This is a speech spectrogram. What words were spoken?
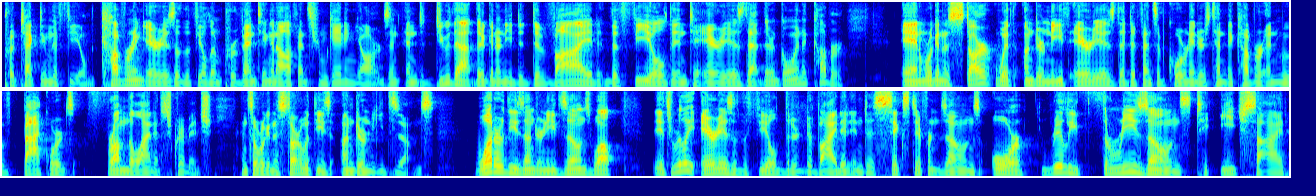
protecting the field, covering areas of the field, and preventing an offense from gaining yards. And, and to do that, they're going to need to divide the field into areas that they're going to cover. And we're going to start with underneath areas that defensive coordinators tend to cover and move backwards from the line of scrimmage. And so we're going to start with these underneath zones. What are these underneath zones? Well, it's really areas of the field that are divided into six different zones, or really three zones to each side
